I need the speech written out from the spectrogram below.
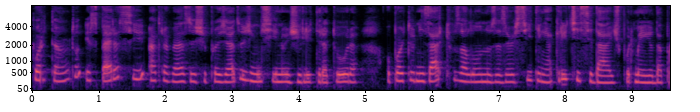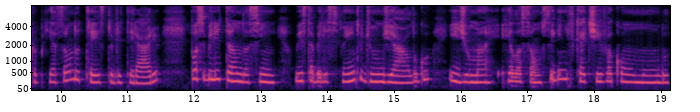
Portanto, espera-se, através deste projeto de ensino de literatura, oportunizar que os alunos exercitem a criticidade por meio da apropriação do texto literário, possibilitando assim o estabelecimento de um diálogo e de uma relação significativa com o mundo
